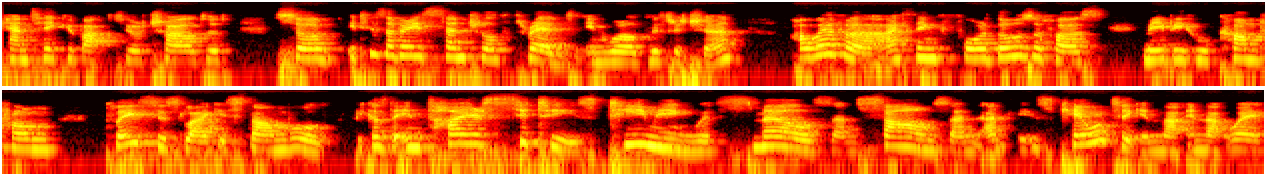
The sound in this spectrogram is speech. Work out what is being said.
can take you back to your childhood. So it is a very central thread in world literature. However, I think for those of us maybe who come from places like Istanbul, because the entire city is teeming with smells and sounds and, and is chaotic in that in that way.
